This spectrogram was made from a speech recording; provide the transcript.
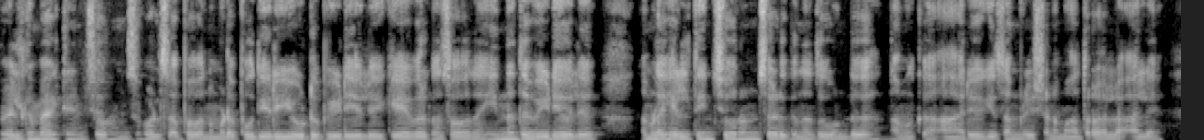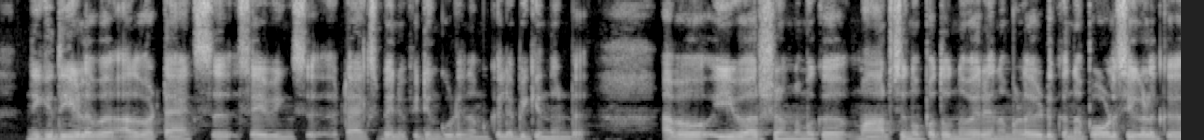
Welcome back to insurance pulse അപ്പോൾ നമ്മുടെ പുതിയൊരു യൂട്യൂബ് വീഡിയോയിലേക്ക് ഏവർക്കും സ്വാഗതം. ഇന്നത്തെ വീഡിയോയിൽ നമ്മൾ ഹെൽത്ത് ഇൻഷുറൻസ് എടുക്കുന്നത് കൊണ്ട് നമുക്ക് ആരോഗ്യ സംരക്ഷണം മാത്രമല്ല അല്ലെ നികുതി ഇളവ് അഥവാ ടാക്സ് സേവിങ്സ് ടാക്സ് ബെനിഫിറ്റും കൂടി നമുക്ക് ലഭിക്കുന്നുണ്ട്. അപ്പോൾ ഈ വർഷം നമുക്ക് മാർച്ച് മുപ്പത്തൊന്ന് വരെ നമ്മൾ എടുക്കുന്ന പോളിസികൾക്ക്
